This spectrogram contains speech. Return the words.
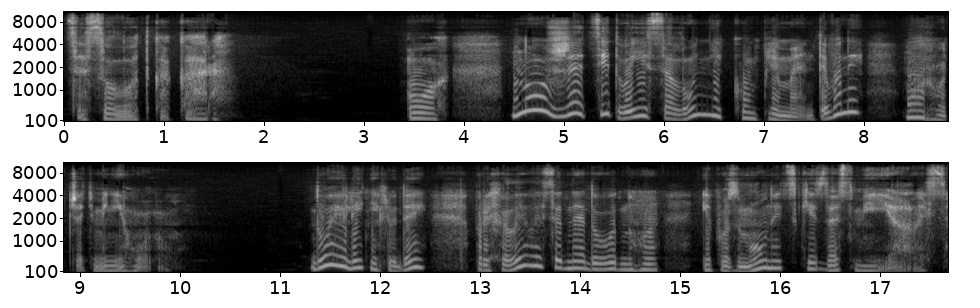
Це солодка кара. Ох. Вже ці твої салонні компліменти, вони морочать мені голову. Двоє літніх людей прихилились одне до одного і позмовницьки засміялися.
